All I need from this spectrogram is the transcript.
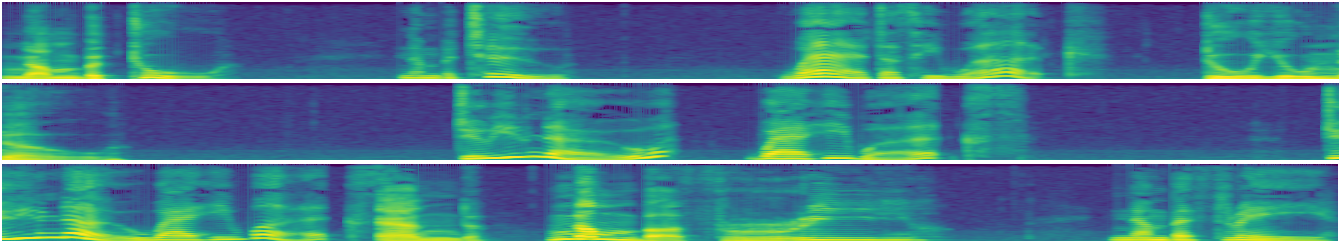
Number two. Number two. Where does he work? Do you know? Do you know where he works? Do you know where he works? And number three. Number three.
